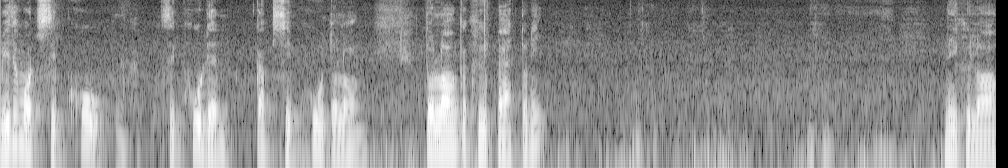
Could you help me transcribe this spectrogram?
มีทั้งหมด 10 คู่นะครับ10 คู่เด่นกับ 10 คู่ตัวรอง ตัวรองก็คือ 8 ตัวนี้ นี่คือรอง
